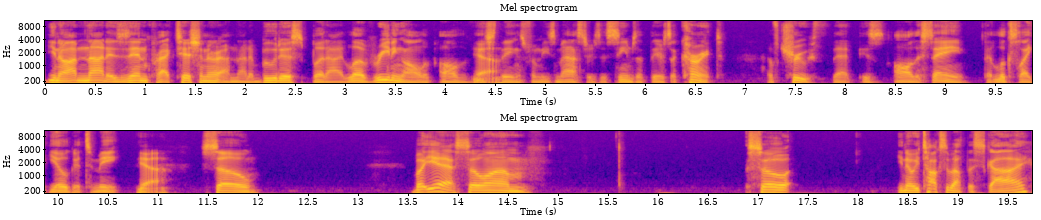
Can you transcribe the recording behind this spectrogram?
you know, I'm not a Zen practitioner, I'm not a Buddhist, but I love reading all of all of these Yeah. things from these masters. It seems that there's a current of truth that is all the same, that looks like yoga to me. Yeah. So, but yeah, so um, so you know, he talks about the sky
